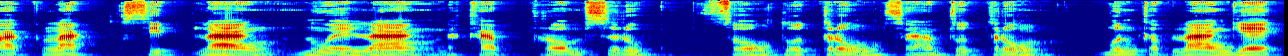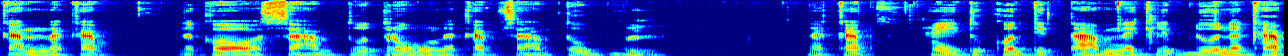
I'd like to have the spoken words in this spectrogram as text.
ปักหลักสิบล่างหน่วยล่างนะครับ พร้อมสรุปสองตัวตรงสามตัวตรง บนกับล่างแยกกันนะครับ แล้วก็สามตัวตรงนะครับสามตัวบนนะครับ ให้ทุกคนติดตามในคลิปดูนะครับ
